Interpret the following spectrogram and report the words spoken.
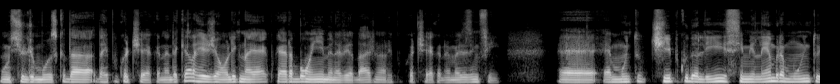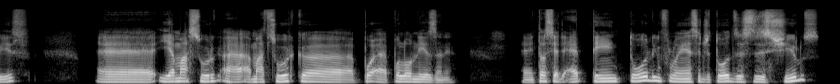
um estilo de música da, da República Tcheca, né? Daquela região ali, que na época era Boêmia, na verdade, não era República Tcheca, né? Mas enfim, é, é muito típico dali, se me lembra muito isso. É, e a, maçurca, a, a mazurca po- é, polonesa, né? É, então, assim, é- tem toda a influência de todos esses estilos,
